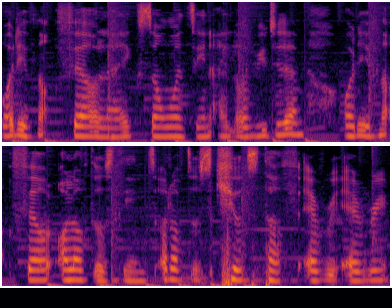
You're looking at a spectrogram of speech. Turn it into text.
or they've not felt like someone saying "I love you" to them, or they've not felt all of those things, all of those cute stuff every every.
